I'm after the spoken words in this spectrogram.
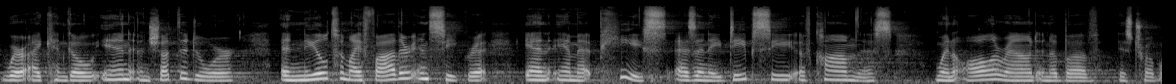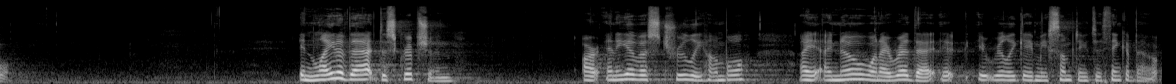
where I can go in and shut the door and kneel to my Father in secret and am at peace as in a deep sea of calmness when all around and above is trouble. In light of that description, are any of us truly humble? I, I know when I read that, it, it really gave me something to think about.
